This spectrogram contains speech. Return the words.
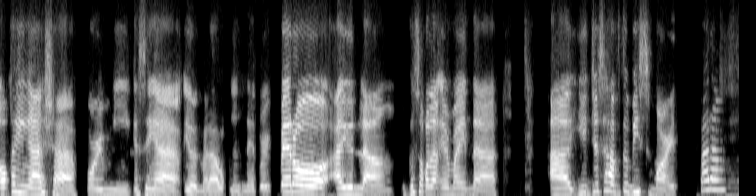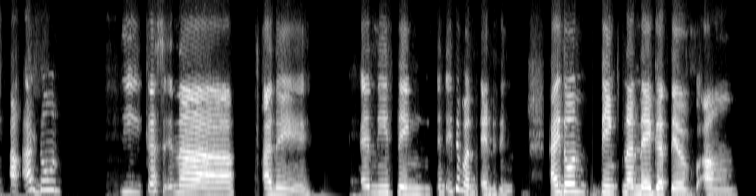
okay nga siya for me kasi nga, yun, malawak ng network. Pero ayun lang, gusto ko lang i-remind na ah you just have to be smart. Parang I, I don't see kasi na ano eh anything hindi naman anything. I don't think na negative ang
